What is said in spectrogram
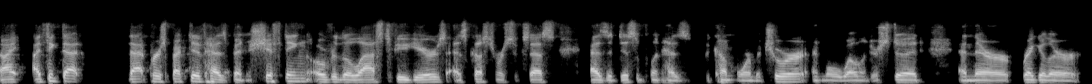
I, I think that that perspective has been shifting over the last few years as customer success as a discipline has become more mature and more well understood and there are regular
